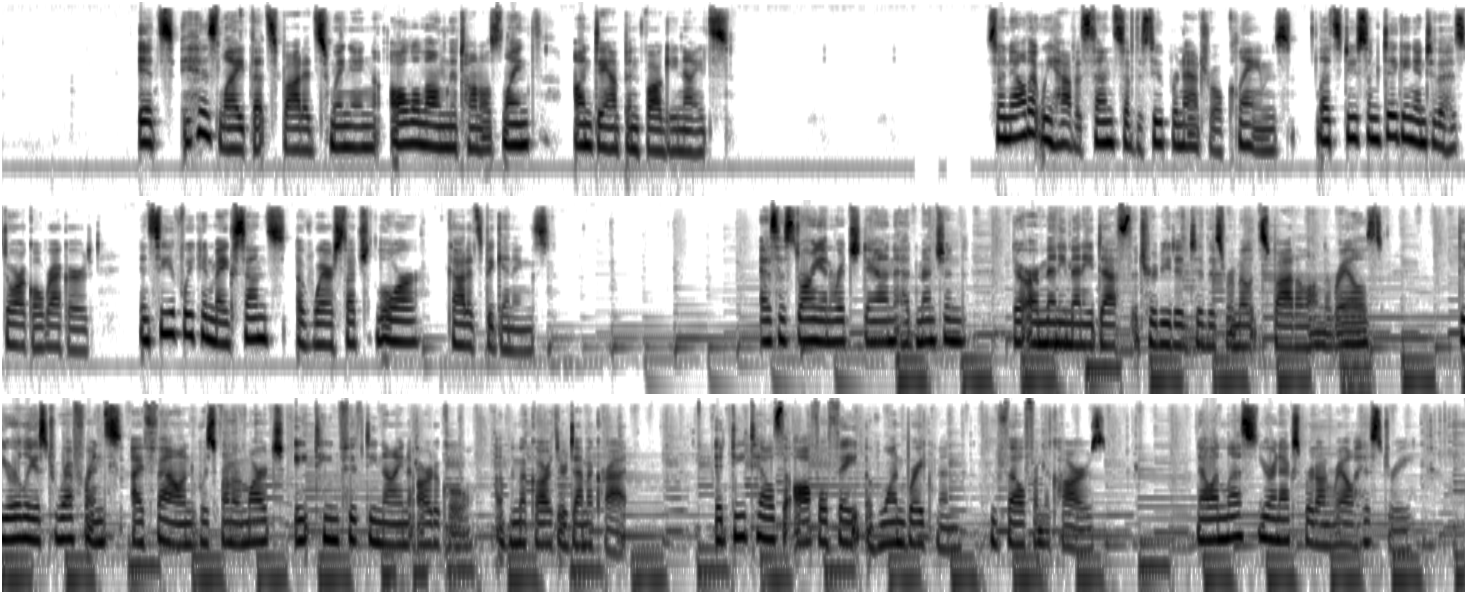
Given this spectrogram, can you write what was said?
It's his light that's spotted swinging all along the tunnel's length on damp and foggy nights. So now that we have a sense of the supernatural claims, let's do some digging into the historical record and see if we can make sense of where such lore got its beginnings. As historian Rich Dan had mentioned, there are many, many deaths attributed to this remote spot along the rails. The earliest reference I found was from a March 1859 article of the McArthur Democrat. It details the awful fate of one brakeman who fell from the cars. Now, unless you're an expert on rail history,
